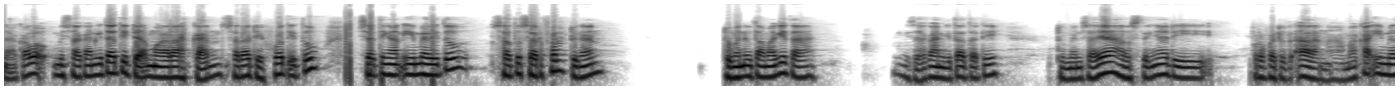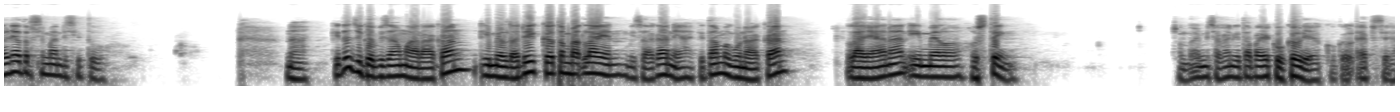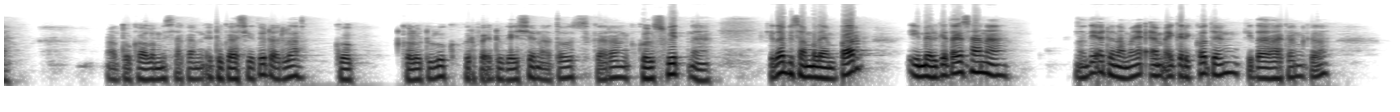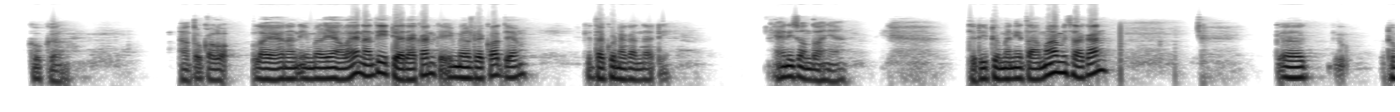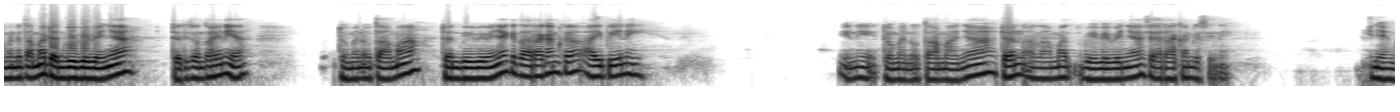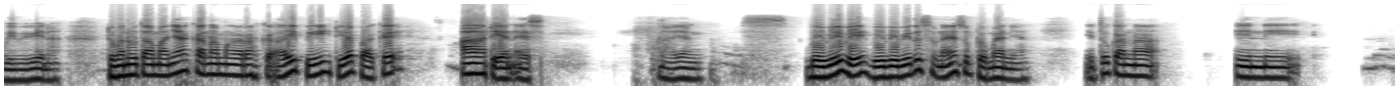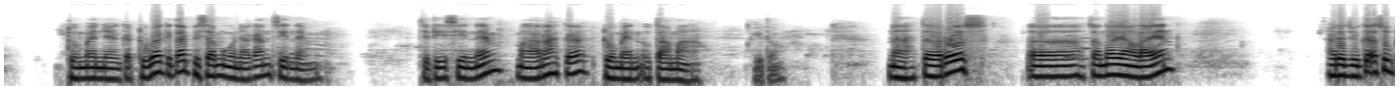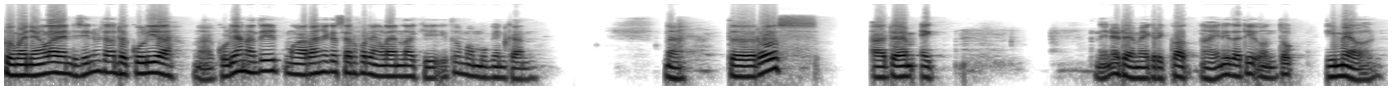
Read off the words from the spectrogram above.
Nah, kalau misalkan kita tidak mengarahkan secara default itu settingan email itu satu server dengan domain utama kita. Misalkan kita tadi domain saya hostingnya di provider A, nah maka emailnya tersimpan di situ. Nah, kita juga bisa mengarahkan email tadi ke tempat lain. Misalkan ya, kita menggunakan layanan email hosting. Contohnya misalkan kita pakai Google ya, Google Apps ya atau kalau misalkan edukasi itu adalah Go, kalau dulu Google for Education atau sekarang Google Suite. Nah, kita bisa melempar email kita ke sana. Nanti ada namanya MX Record yang kita arahkan ke Google. Atau kalau layanan email yang lain nanti diarahkan ke email record yang kita gunakan tadi. Nah, ini contohnya. Jadi domain utama misalkan domain utama dan www-nya dari contoh ini ya domain utama dan www-nya kita arahkan ke IP ini. Ini domain utamanya dan alamat www-nya saya arahkan ke sini. Ini yang www. Nah, domain utamanya karena mengarah ke IP dia pakai ADNS. Nah, yang www, www itu sebenarnya subdomain ya. Itu karena ini domain yang kedua kita bisa menggunakan sinem. Jadi CNAME mengarah ke domain utama gitu. Nah, terus eh, contoh yang lain ada juga subdomain yang lain. Di sini misalnya ada kuliah. Nah, kuliah nanti mengarahnya ke server yang lain lagi. Itu memungkinkan. Nah, terus ada MX. Nah, ini ada MX record. Nah, ini tadi untuk email.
